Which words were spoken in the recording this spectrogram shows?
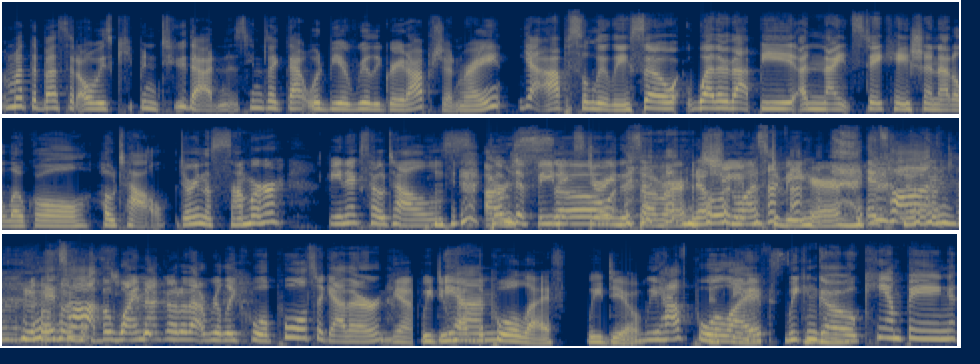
I'm not the best at always keeping to that. And it seems like that would be a really great option, right? Yeah, absolutely. So whether that be a night staycation at a local hotel during the summer, Phoenix hotels come to Phoenix so during the summer. No cheap. one wants to be here. it's hot. it's hot, but why not go to that really cool pool together? Yeah, we do have the pool life. We do. We have pool life. Phoenix. We can go camping.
